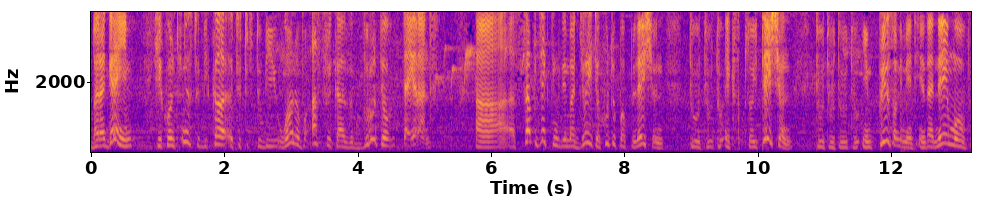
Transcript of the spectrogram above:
But again, he continues to be, to, to, to be one of Africa's brutal tyrants, uh, subjecting the majority Hutu population to, to, to exploitation, to, to, to, to imprisonment in the name of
